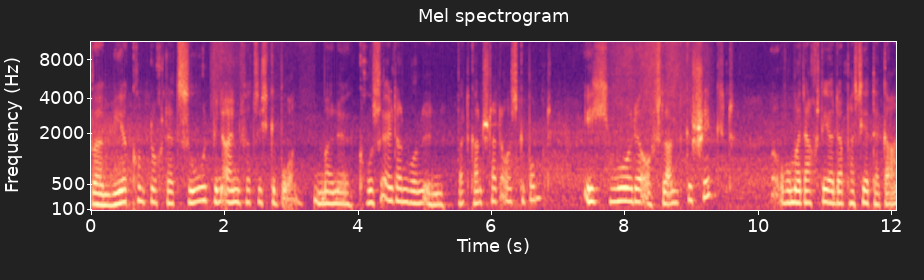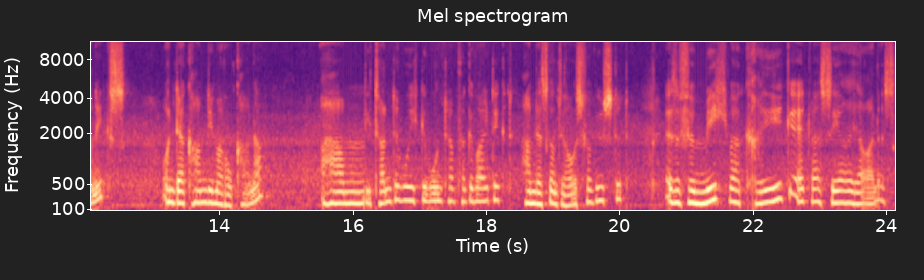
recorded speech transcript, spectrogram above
Bei mir kommt noch dazu, ich bin 41 geboren. Meine Großeltern wurden in Bad Cannstatt ausgebombt. Ich wurde aufs Land geschickt, wo man dachte, ja, da passiert ja gar nichts. Und da kamen die Marokkaner, haben die Tante, wo ich gewohnt habe, vergewaltigt, haben das ganze Haus verwüstet. Also für mich war Krieg etwas sehr Reales.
